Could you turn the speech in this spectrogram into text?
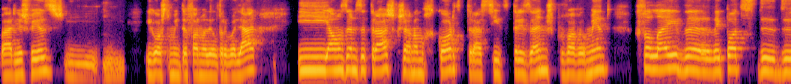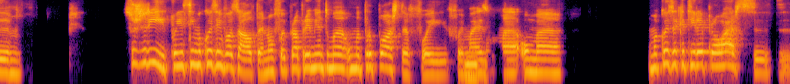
várias vezes e, e, e, gosto muito da forma dele trabalhar e há uns anos atrás, que já não me recordo, terá sido três anos provavelmente, falei da hipótese de, de sugerir, foi assim uma coisa em voz alta, não foi propriamente uma, uma proposta, foi, foi hum. mais uma, uma uma coisa que atirei para o ar se, de,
